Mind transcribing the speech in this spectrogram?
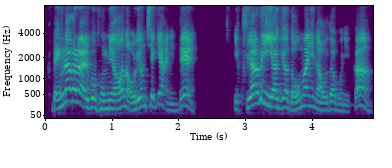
그 맥락을 알고 보면 어려운 책이 아닌데 이 구약의 이야기가 너무 많이 나오다 보니까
